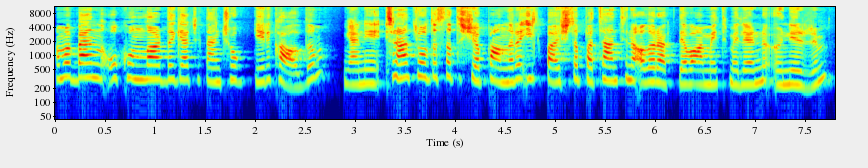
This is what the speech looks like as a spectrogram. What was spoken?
Ama ben o konularda gerçekten çok geri kaldım. Yani Trendyol'da satış yapanlara ilk başta patentini alarak devam etmelerini öneririm.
